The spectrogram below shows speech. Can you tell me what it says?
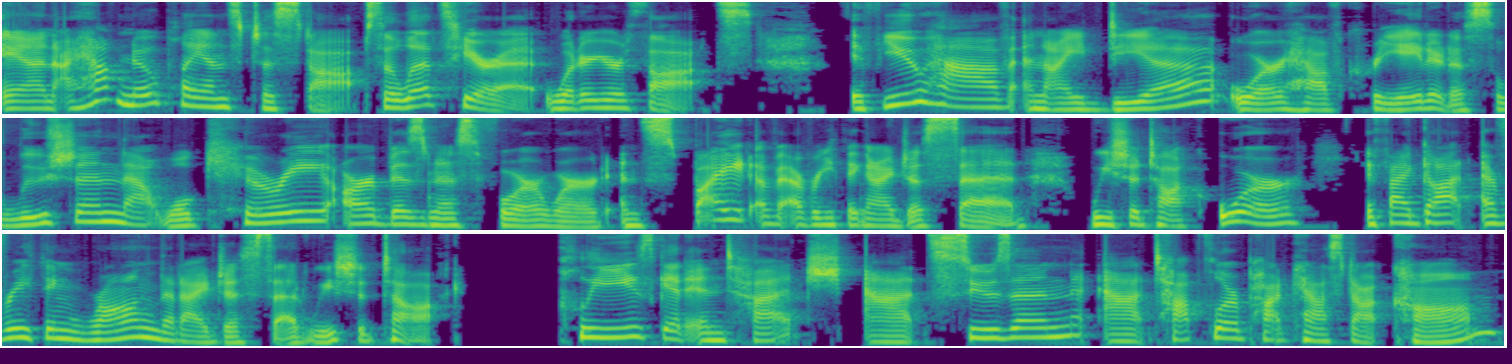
And I have no plans to stop. So let's hear it. What are your thoughts? If you have an idea or have created a solution that will carry our business forward in spite of everything I just said, we should talk. Or if I got everything wrong that I just said, we should talk. Please get in touch at susan at topfloorpodcast.com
